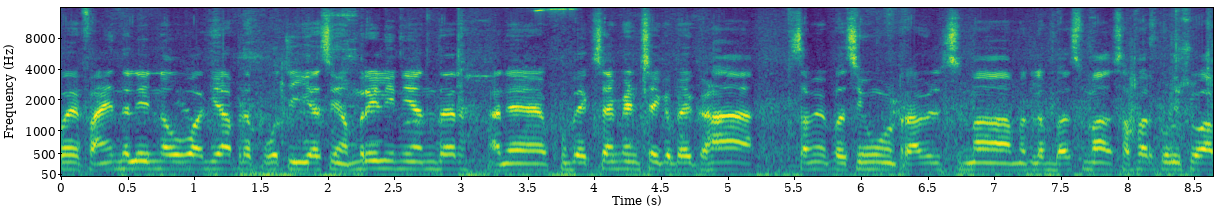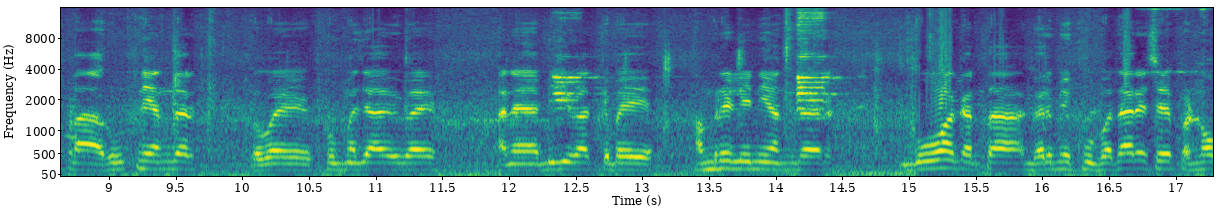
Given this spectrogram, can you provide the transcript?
ભાઈ ફાઇનલી નવ વાગે આપણે પહોંચી ગયા છીએ અમરેલીની અંદર અને ખૂબ એક્સાઇટમેન્ટ છે કે ભાઈ ઘણા સમય પછી હું ટ્રાવેલ્સમાં મતલબ બસમાં સફર કરું છું આપણા રૂટની અંદર. તો ભાઈ ખૂબ મજા આવી ભાઈ. અને બીજી વાત કે ભાઈ અમરેલીની અંદર ગોવા કરતાં ગરમી ખૂબ વધારે છે પણ નો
